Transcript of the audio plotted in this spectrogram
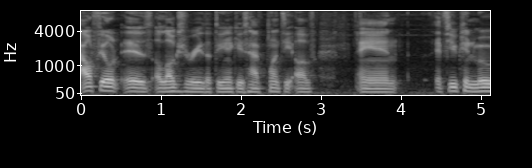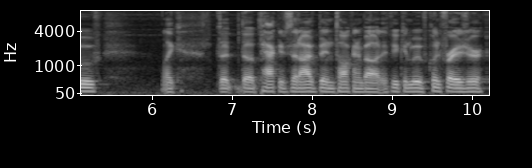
outfield is a luxury that the Yankees have plenty of, and if you can move, like the the package that I've been talking about, if you can move Clint Frazier,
